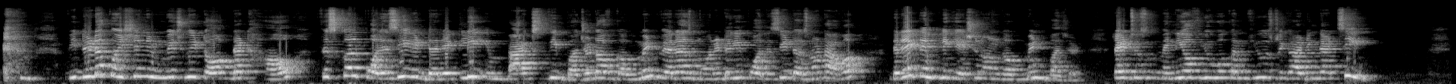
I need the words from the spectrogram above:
we did a question in which we talked that how fiscal policy it directly impacts the budget of government whereas monetary policy does not have a direct implication on government budget right so many of you were confused regarding that see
